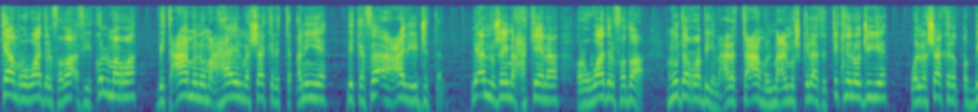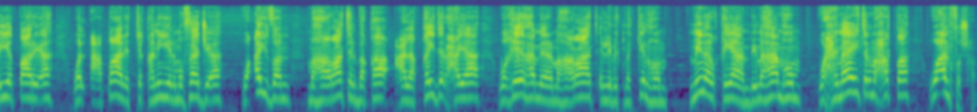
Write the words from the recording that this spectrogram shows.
كان رواد الفضاء في كل مرة بيتعاملوا مع هاي المشاكل التقنية بكفاءة عالية جدا. لأنه زي ما حكينا رواد الفضاء مدربين على التعامل مع المشكلات التكنولوجية والمشاكل الطبية الطارئة والأعطال التقنية المفاجئة وأيضا مهارات البقاء على قيد الحياة وغيرها من المهارات اللي بتمكنهم من القيام بمهامهم وحماية المحطة وأنفسهم.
